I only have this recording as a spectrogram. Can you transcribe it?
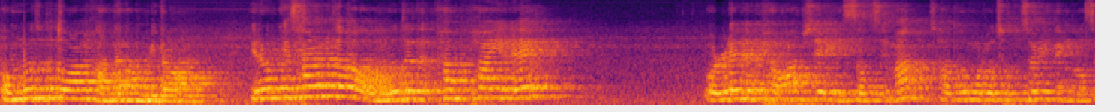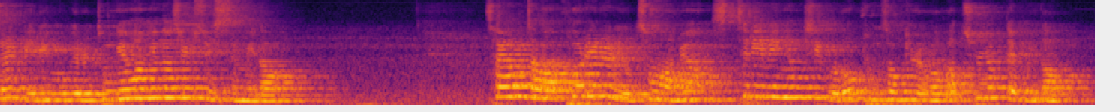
업로드 또한 가능합니다. 이렇게 사용자가 업로드한 파일에 원래는 병합실이 있었지만 자동으로 전처리 된 것을 미리 보기를 통해 확인하실 수 있습니다. 사용자가 쿼리를 요청하면 스트리밍 형식으로 분석 결과가 출력됩니다.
